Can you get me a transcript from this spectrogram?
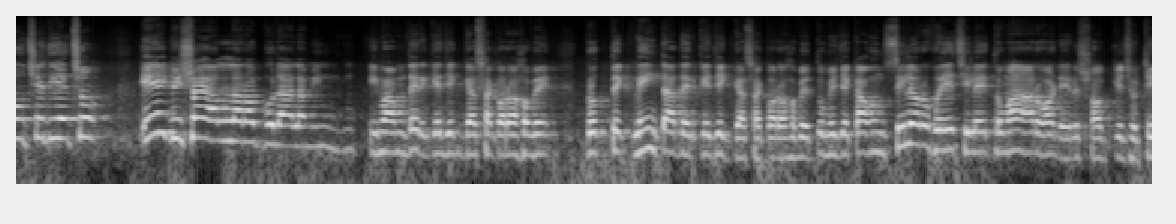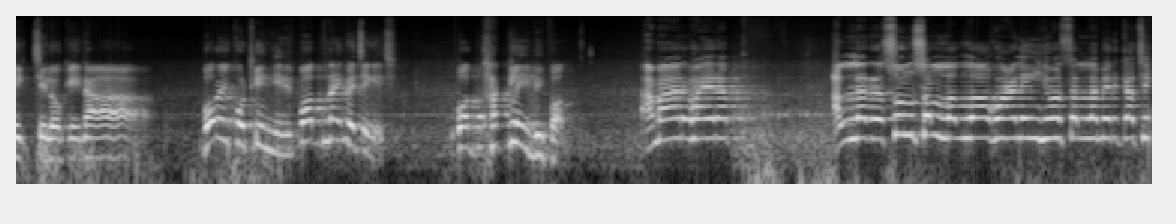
পৌঁছে দিয়েছ? এই বিষয়ে আল্লাহ রব্বুল আলমিন ইমামদেরকে জিজ্ঞাসা করা হবে, প্রত্যেক নেতাদেরকে জিজ্ঞাসা করা হবে, তুমি যে কাউন্সিলর হয়েছিলে, তোমার ওয়ার্ডের সব কিছু ঠিক ছিল কি না বড়ই কঠিন জিনিস, পদ নাই, বেঁচে গেছে। পদ থাকলেই বিপদ। আমার ভাইয়েরা আল্লাহ রসুল সাল্লাহ আলহিহাসাল্লামের কাছে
